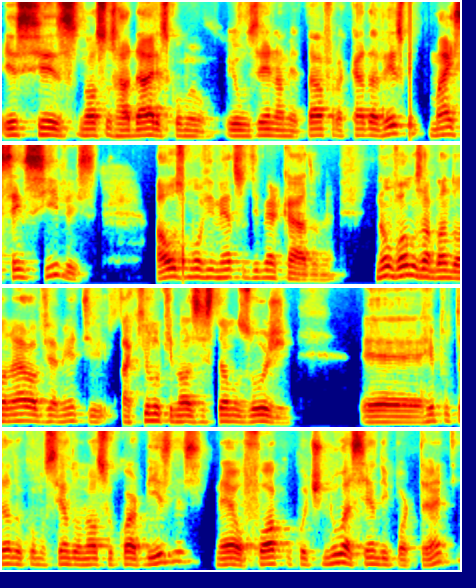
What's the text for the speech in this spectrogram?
esses nossos radares, como eu usei na metáfora, cada vez mais sensíveis aos movimentos de mercado. Né? Não vamos abandonar, obviamente, aquilo que nós estamos hoje é, reputando como sendo o nosso core business, né? o foco continua sendo importante,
